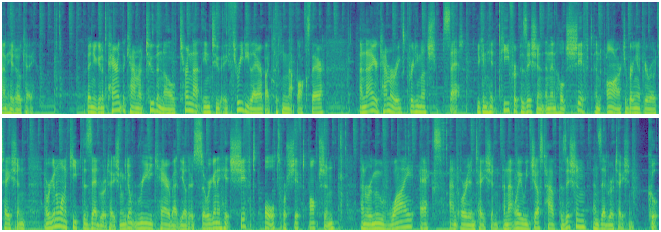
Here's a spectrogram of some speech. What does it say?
and hit OK. Then you're going to parent the camera to the null, turn that into a 3D layer by clicking that box there. And now your camera rig's pretty much set. You can hit P for position and then hold Shift and R to bring up your rotation. And we're going to want to keep the Z rotation. We don't really care about the others. So we're going to hit Shift Alt or Shift Option and remove Y, X and orientation. And that way we just have position and Z rotation. Cool.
